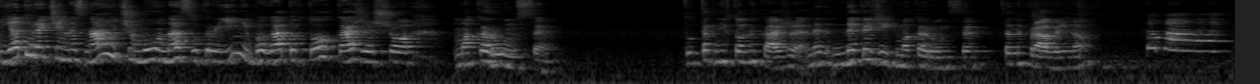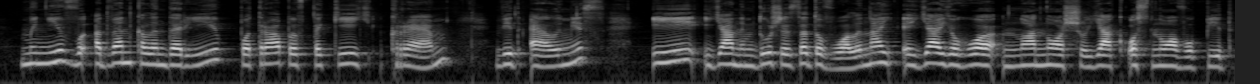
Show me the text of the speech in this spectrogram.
Я, до речі, не знаю, чому у нас в Україні багато хто каже, що макарунси. Тут так ніхто не каже. Не, не кажіть макарунси. Це неправильно. Мені в адвент-календарі потрапив такий крем від Elemis, і я ним дуже задоволена. Я його наношу як основу під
